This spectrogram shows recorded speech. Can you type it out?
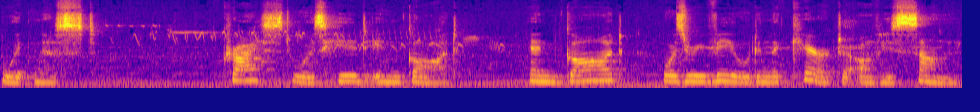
witnessed. Christ was hid in God, and God was revealed in the character of his Son.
